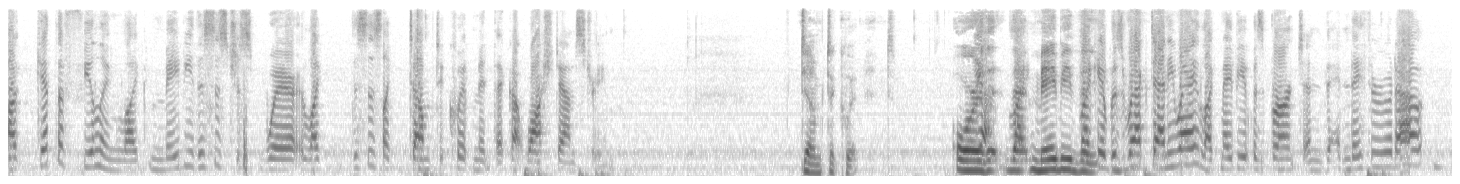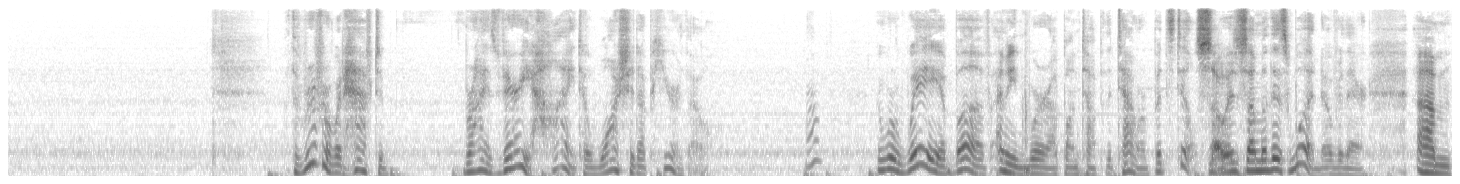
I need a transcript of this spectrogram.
I get the feeling like maybe this is just where, like, this is like dumped equipment that got washed downstream. Dumped equipment. Or Yeah, that, that like- maybe the Like it was wrecked anyway. Like maybe it was burnt and then they threw it out. the river would have to rise very high to wash it up here though. Hmm. We're way above. I mean, we're up on top of the tower, but still, so is some of this wood over there. Um,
